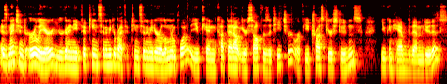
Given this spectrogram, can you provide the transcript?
As mentioned earlier, you're going to need 15 centimeter by 15 centimeter aluminum foil. You can cut that out yourself as a teacher, or if you trust your students, you can have them do this.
